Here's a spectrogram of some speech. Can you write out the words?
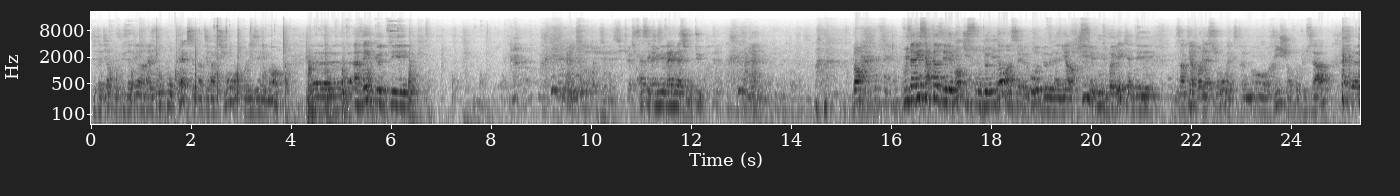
C'est-à-dire que vous avez un réseau complexe d'interaction entre les éléments, euh, avec des... Ça, c'est une évaluation dure. Bon, vous avez certains éléments qui sont dominants, hein, c'est le haut de la hiérarchie, mais vous voyez qu'il y a des, interrelations extrêmement riches entre tout ça. Euh,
